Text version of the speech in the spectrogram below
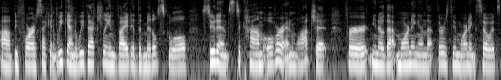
uh, before our second weekend. We've actually invited the middle school students to come over and watch it for you know that morning and that Thursday morning. So it's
